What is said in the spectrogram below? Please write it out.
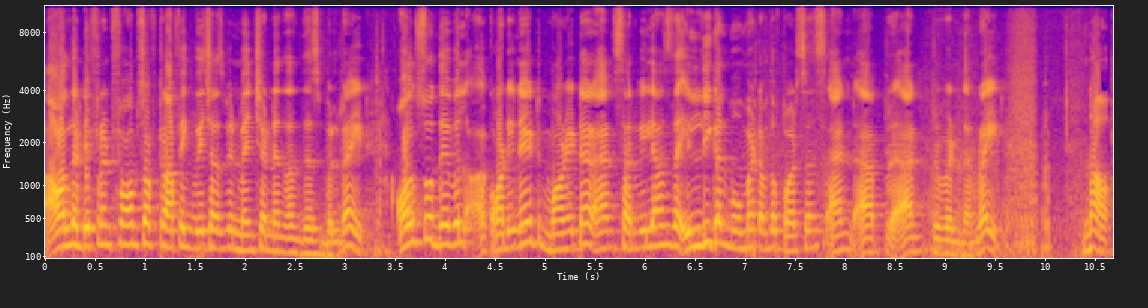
all the different forms of trafficking which has been mentioned in, in this bill right? Also they will uh, coordinate monitor and surveillance the illegal movement of the persons and uh, and prevent them right now,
